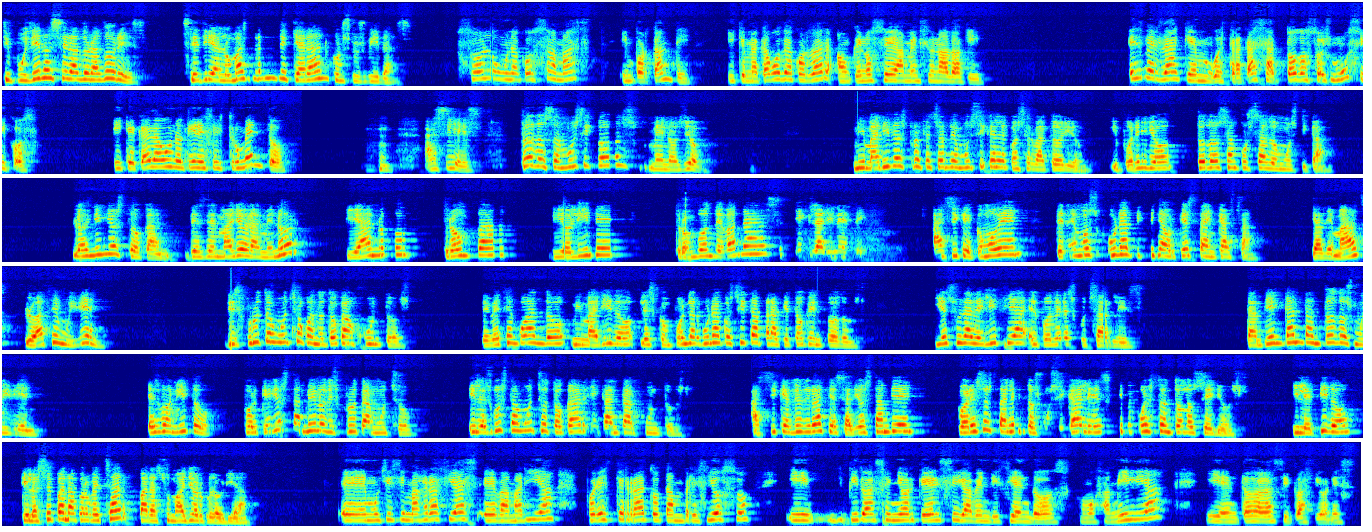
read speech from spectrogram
Si pudieran ser adoradores, sería lo más grande que harán con sus vidas. Solo una cosa más importante y que me acabo de acordar, aunque no se ha mencionado aquí. ¿Es verdad que en vuestra casa todos sois músicos y que cada uno tiene su instrumento? Así es, todos son músicos menos yo. Mi marido es profesor de música en el conservatorio y por ello todos han cursado música. Los niños tocan desde el mayor al menor piano, trompa, violines, trombón de balas y clarinete. Así que, como ven, tenemos una pequeña orquesta en casa, que además lo hace muy bien. Disfruto mucho cuando tocan juntos. De vez en cuando mi marido les compone alguna cosita para que toquen todos. Y es una delicia el poder escucharles. También cantan todos muy bien. Es bonito, porque ellos también lo disfrutan mucho y les gusta mucho tocar y cantar juntos. Así que doy gracias a Dios también por esos talentos musicales que he puesto en todos ellos y le pido que lo sepan aprovechar para su mayor gloria. Eh, muchísimas gracias, Eva María, por este rato tan precioso y pido al Señor que Él siga bendiciéndoos como familia y en todas las situaciones.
